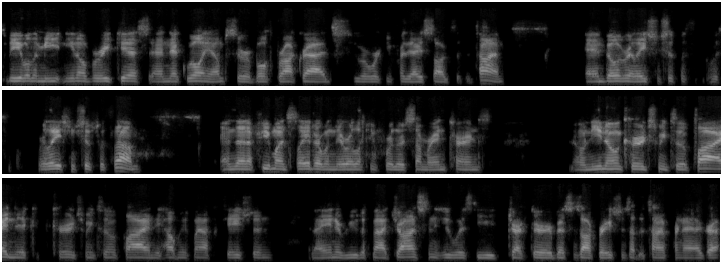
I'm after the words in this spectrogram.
to be able to meet Nino Barikis and Nick Williams, who were both Brock grads who were working for the Ice Dogs at the time. and build relationships with, with relationships with them. And then a few months later, when they were looking for their summer interns, you know, Nino encouraged me to apply. Nick encouraged me to apply, and he helped me with my application. And I interviewed with Matt Johnson, who was the director of business operations at the time for Niagara,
